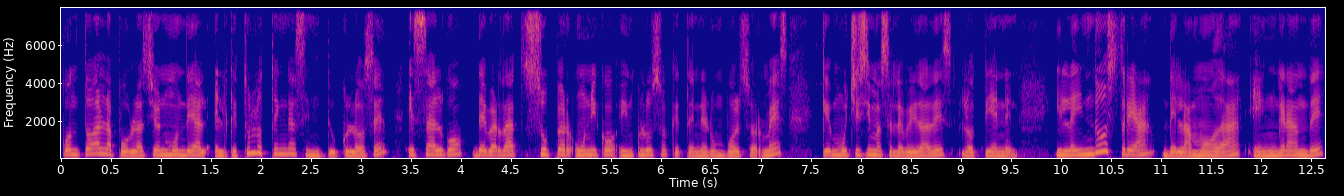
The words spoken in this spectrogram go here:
con toda la población mundial, el que tú lo tengas en tu closet es algo de verdad súper único, incluso que tener un bolso Hermes, que muchísimas celebridades lo tienen. Y la industria de la moda en grande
